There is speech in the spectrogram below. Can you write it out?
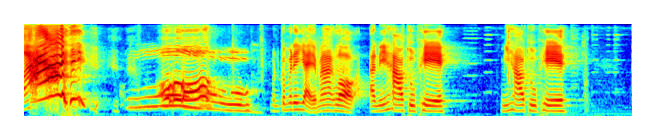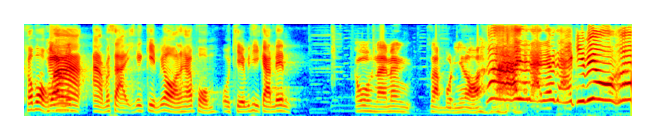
ว้าย โอ้โห มันก็ไม่ได้ใหญ่มากหรอก อันนี้ how to pay มี how to pay เขาบอกว่า อ่านภาษาอังกฤษไม่ออกนะครับผม โอเค วิธีการเล่น โอ้ นายแม่ง สับบทอย่างนี้เหรอวะอ่านภาษาอังกฤษไม่ออกค่ะ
